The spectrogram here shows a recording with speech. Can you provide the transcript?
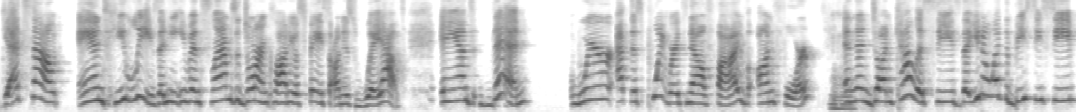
gets out, and he leaves. And he even slams the door in Claudio's face on his way out. And then we're at this point where it's now five on 4 mm-hmm. And then Don Callis sees that, you know what, the BCC,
